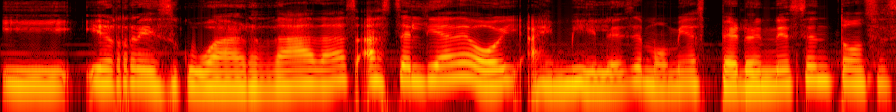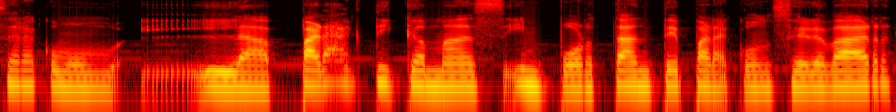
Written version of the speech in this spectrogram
y, resguardadas. Hasta el día de hoy hay miles de momias, pero en ese entonces era como la práctica más importante para conservar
